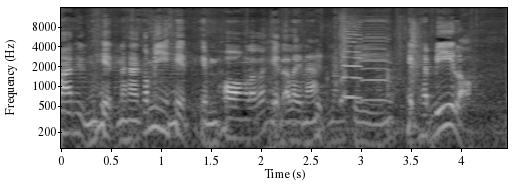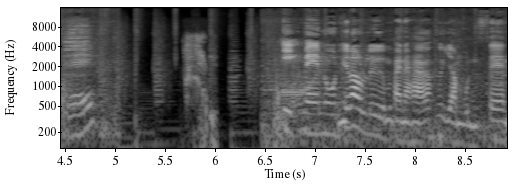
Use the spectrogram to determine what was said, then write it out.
มาถึงเห็ดนะคะ ก็มีเห็ดเข็มทองแล้วก็เห็ดอะไรนะเผ็ดนางเตเห็ดแฮบบี้เหรอ เอ๊ะอีกเมนูที่เราลืมไปนะคะ ก็คือยำบุญเส้น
